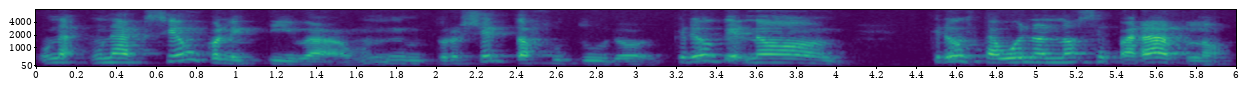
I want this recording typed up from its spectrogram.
una, acción colectiva, un proyecto a futuro. Creo que no, creo que está bueno no separarlo.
